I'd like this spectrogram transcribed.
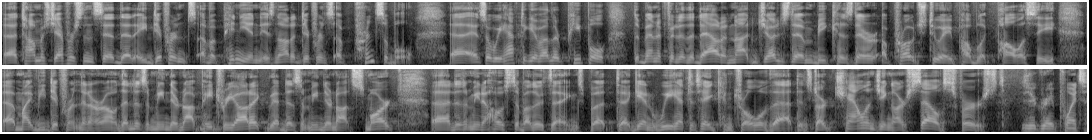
Uh, Thomas Jefferson said that a difference of opinion is not a difference of principle. Uh, and so we have to give other people the benefit of the doubt and not judge them because their approach to a public policy uh, might be different than our own. That doesn't mean they're not patriotic. That doesn't mean they're not smart. Uh, it doesn't mean a host of other things. But again, we have to take control of that and start challenging ourselves first. These are great points.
